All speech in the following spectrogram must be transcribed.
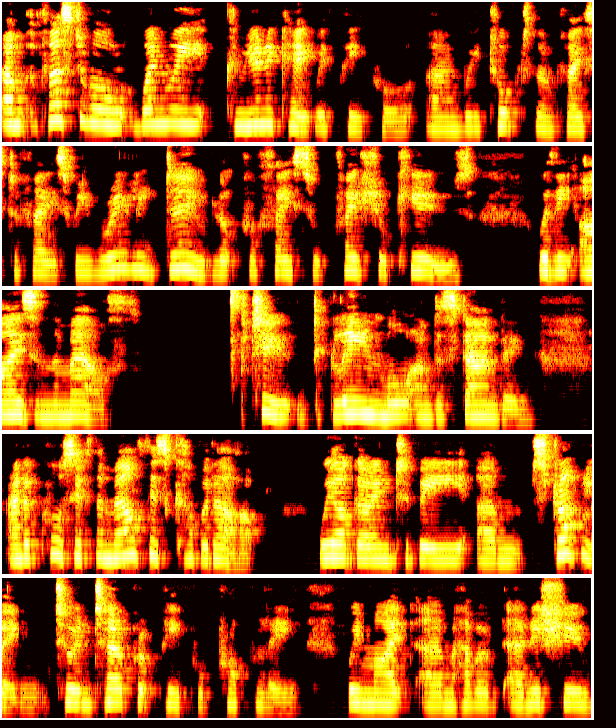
Um, first of all, when we communicate with people and we talk to them face to face, we really do look for facial, facial cues with the eyes and the mouth to, to glean more understanding. And of course, if the mouth is covered up, we are going to be um, struggling to interpret people properly. We might um, have a, an issue,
